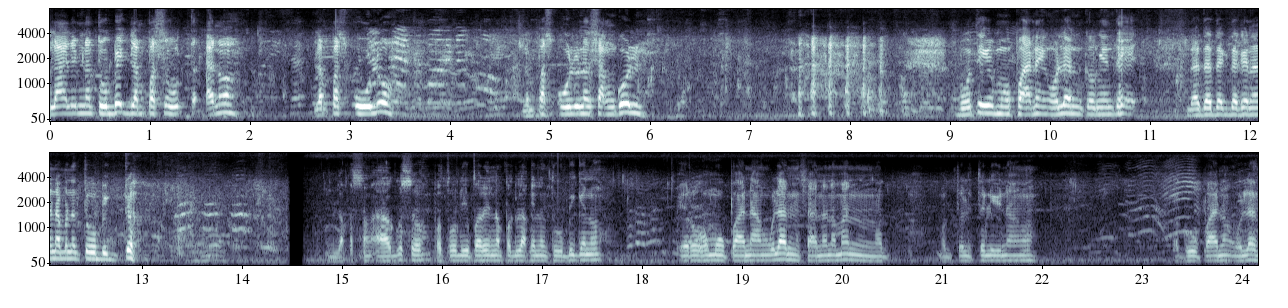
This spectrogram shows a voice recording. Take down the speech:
Ang lalim ng tubig, lampas ano? Lampas ulo. Lampas ulo ng sanggol. Buti umupa na yung ulan kung hindi nadadagdagan na naman ng tubig to. Ang Lakas ng agos oh. Patuloy pa rin ang paglaki ng tubig ano. Pero humupa na ang ulan. Sana naman mag magtuloy-tuloy ng paghupa ng ulan.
